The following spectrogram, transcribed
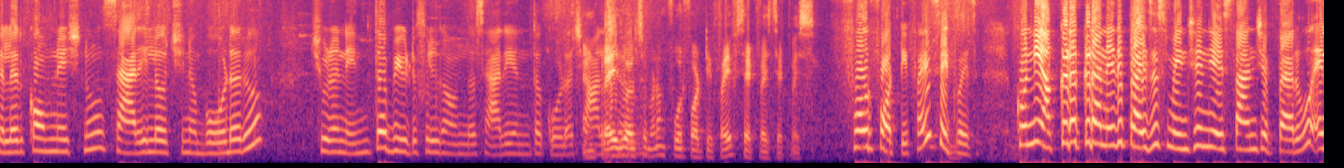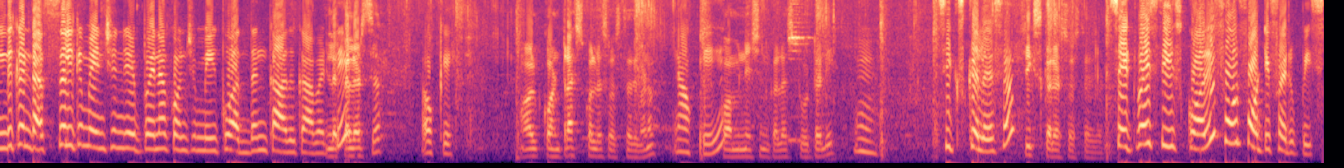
కలర్ కాంబినేషను శారీలో వచ్చిన బోర్డరు చూడండి ఎంత బ్యూటిఫుల్గా ఉందో శారీ అంతా కూడా. చాలా price also madam four forty five set wise set wise four forty five set wise కొన్ని అక్కడక్కడ అనేది ప్రైజెస్ మెన్షన్ చేస్తా అని చెప్పారు. ఎందుకంటే అస్సలకి మెన్షన్ చేయకపోయినా కొంచెం మీకు అర్థం కాదు కాబట్టి. Colours okay all contrast colours వస్తుంది madam okay combination colours totally six colours six colours వస్తుంది మేడం సెట్ వైజ్ తీసుకోవాలి four forty five rupees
